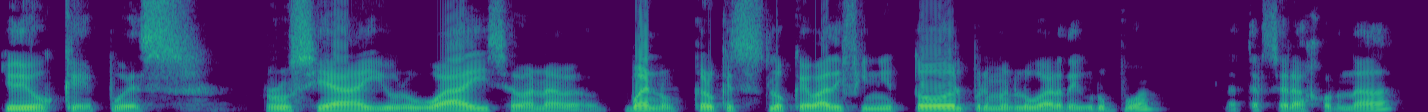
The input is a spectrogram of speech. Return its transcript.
yo digo que pues Rusia y Uruguay se van a... Bueno, creo que eso es lo que va a definir todo el primer lugar de grupo la tercera jornada.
